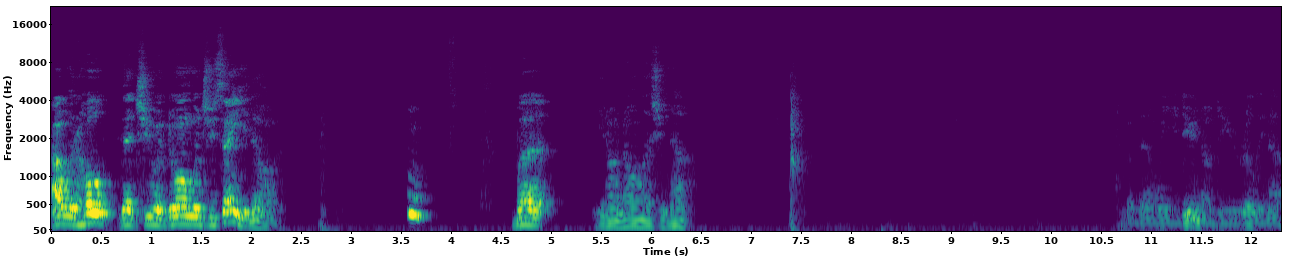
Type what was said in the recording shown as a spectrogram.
I would hope that you were doing what you say you're doing. Hmm. But you don't know unless you know. But then when you do know, do you really know?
